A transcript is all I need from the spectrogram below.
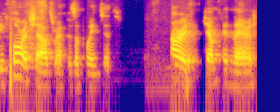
before a child's rep is appointed. Sorry to jump in there.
